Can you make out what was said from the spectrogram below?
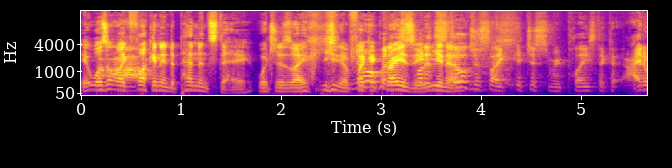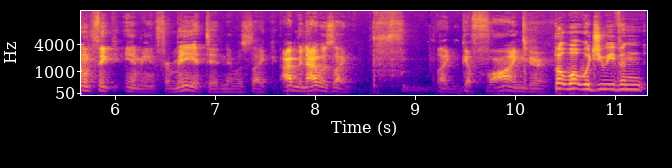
It wasn't like ah. fucking Independence Day, which is like you know No, fucking crazy. It's, but it's you know, still just like it just replaced the. I don't think. I mean, for me, it didn't. It was like I mean, I was like, like guffawing during. But what would you even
